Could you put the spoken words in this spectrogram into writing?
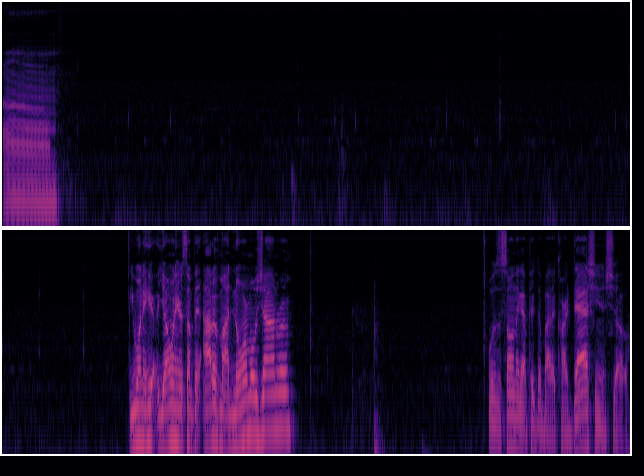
Um You want to hear y'all want to hear something out of my normal genre? Was a song that got picked up by the Kardashian show.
